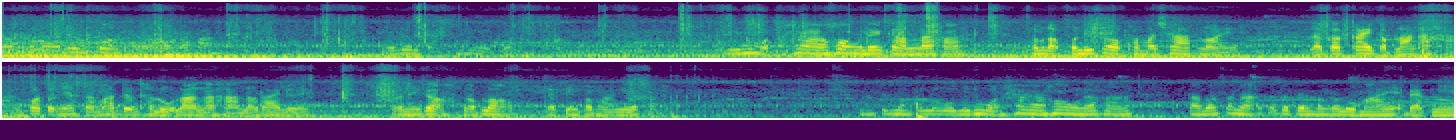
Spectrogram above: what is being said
บังกะโลเริ่มต้นของเรานะคะเราเริ่มจากที่นี่ก่อน มีทั้งหมด 5 ห้องด้วยกันนะคะสำหรับคนที่ชอบธรรมชาติหน่อย แล้วก็ใกล้กับร้านอาหาร เพราะตัวนี้สามารถเดินทะลุร้านอาหารเราได้เลย ตัวนี้ก็รอบๆจะเป็นประมาณนี้ค่ะนเป็นบังกะโลมีทั้งหมด 5 ห้องนะคะ ตามลักษณะก็จะเป็นบังกะโลไม้แบบนี้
